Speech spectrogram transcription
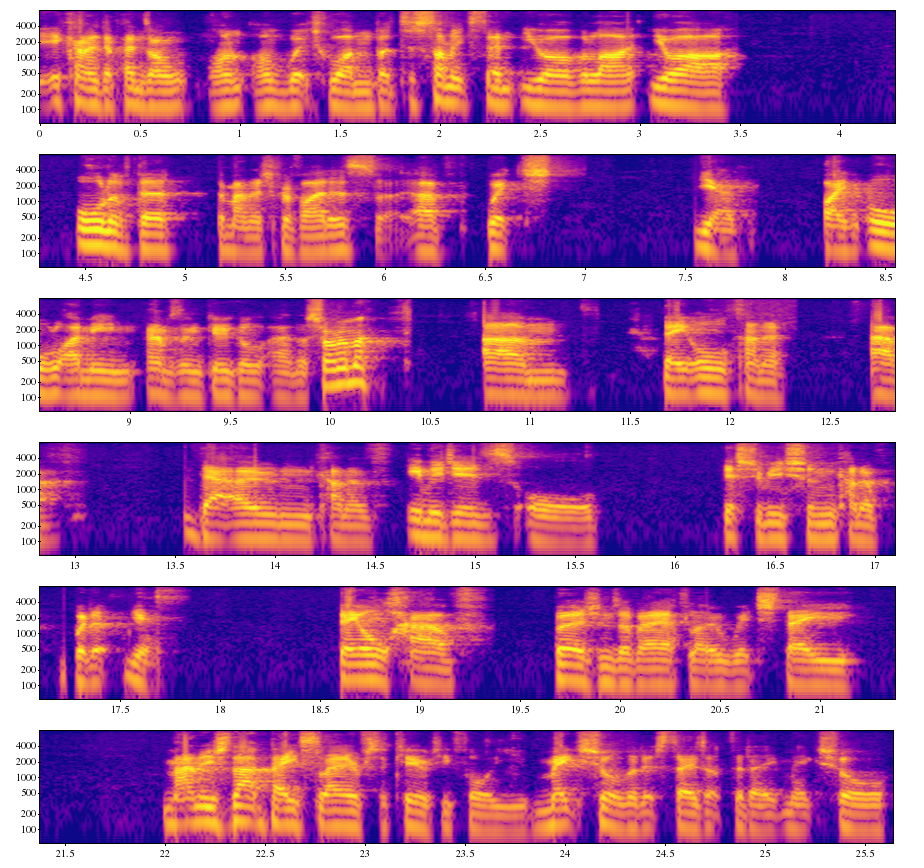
it kind of depends on, on, on which one, but to some extent, you are rely, you are all of the, the managed providers, which, yeah, by all I mean Amazon, Google, and Astronomer. Um, they all kind of have their own kind of images or distribution, kind of, yeah, they all have versions of Airflow which they manage that base layer of security for you, make sure that it stays up to date, make sure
